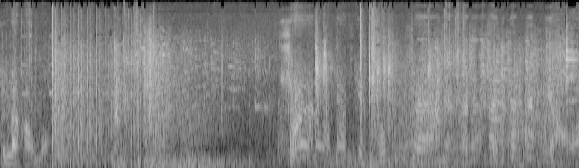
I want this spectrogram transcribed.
真的好猛！所有人都往边点冲啊！干干干干干屌啊！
